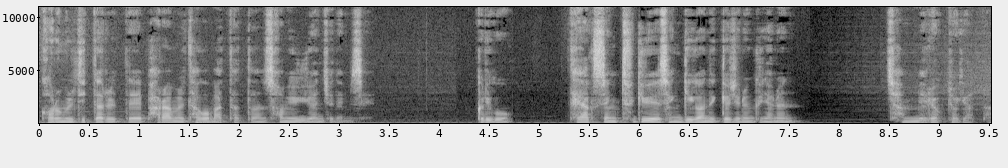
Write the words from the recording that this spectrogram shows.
걸음을 뒤따를 때 바람을 타고 맡았던 섬유 유연제 냄새. 그리고 대학생 특유의 생기가 느껴지는 그녀는 참 매력적이었다.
